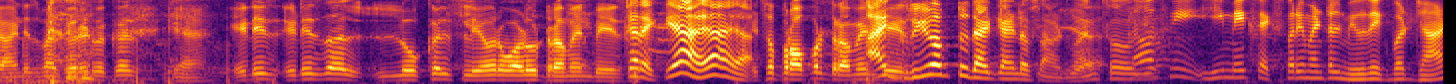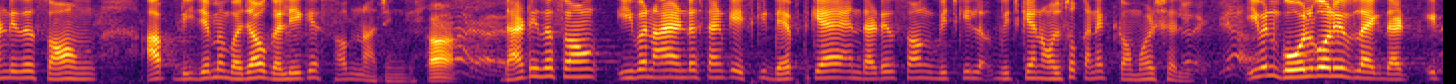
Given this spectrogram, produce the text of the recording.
જાંડ is my favourite because Yeah. It is it is the local flavour વાળું drum and bass Correct. Yeah, yeah, yeah. It's a proper drum and I bass grew up to that kind of sound, man. So Now see, he makes experimental music, but Jand is a song आप डीजे में बजाओ गली के सब नाचेंगे हाँ that is a song even I understand कि इसकी डेप्थ क्या है and that is song which की which can also connect commercially even गोल गोल Gol is like that it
